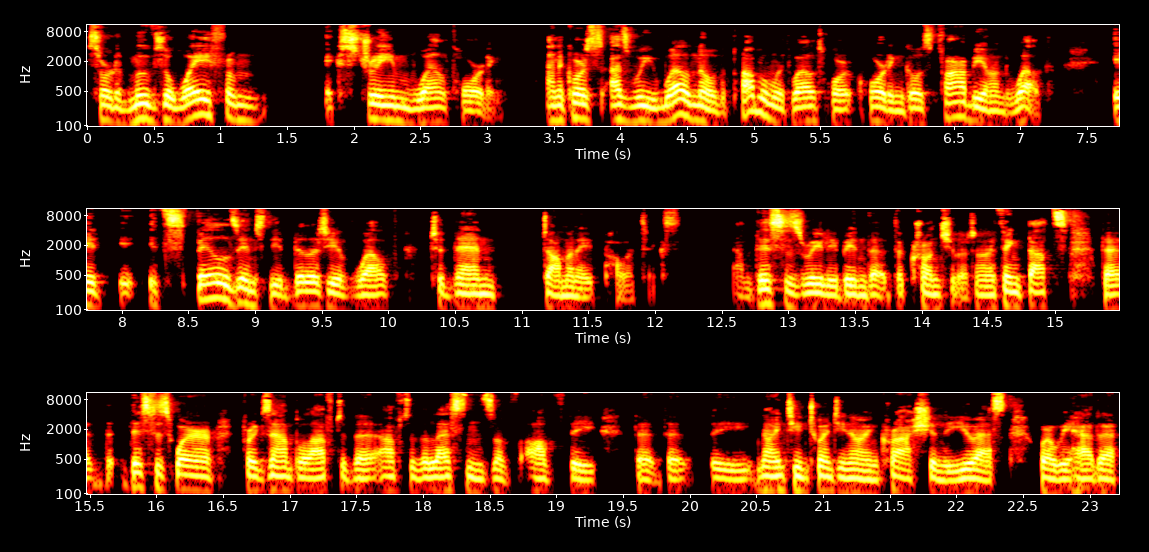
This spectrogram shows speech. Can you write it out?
sort of moves away from extreme wealth hoarding. And of course, as we well know, the problem with wealth hoarding goes far beyond wealth. It, it, it spills into the ability of wealth to then dominate politics. And this has really been the, the crunch of it. And I think that's the, the, this is where, for example, after the after the lessons of, of the, the, the, the 1929 crash in the US, where we had a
